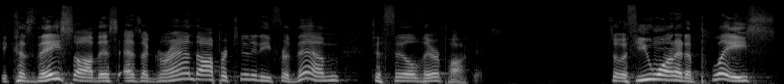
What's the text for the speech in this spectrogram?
Because they saw this as a grand opportunity for them to fill their pockets. So if you wanted a place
